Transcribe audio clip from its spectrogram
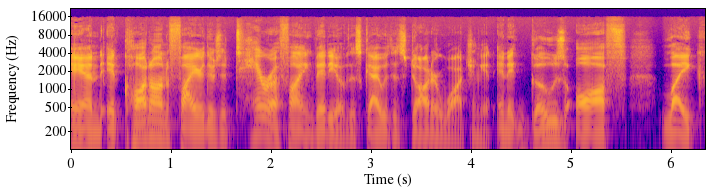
And it caught on fire. There's a terrifying video of this guy with his daughter watching it, and it goes off like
